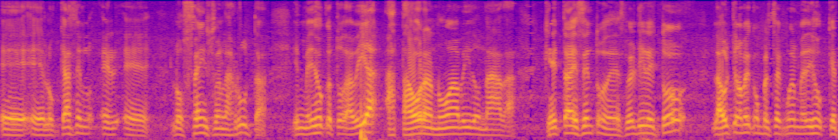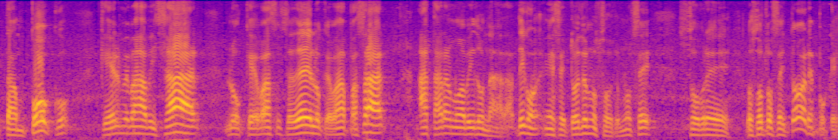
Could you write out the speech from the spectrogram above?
eh, lo que hacen el los censos en la ruta y me dijo que todavía hasta ahora no ha habido nada, que está exento de eso. El director, la última vez que conversé con él, me dijo que tampoco, que él me va a avisar lo que va a suceder, lo que va a pasar. Hasta ahora no ha habido nada. Digo, en el sector de nosotros, no sé sobre los otros sectores, porque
